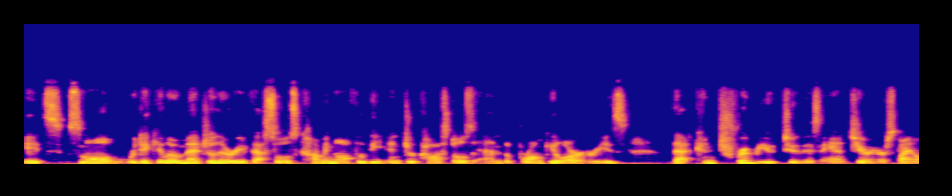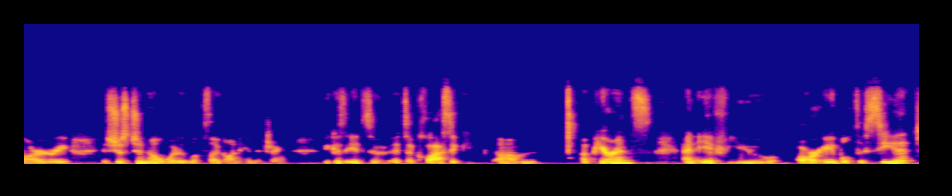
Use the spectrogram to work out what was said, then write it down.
it's small radiculomedullary vessels coming off of the intercostals and the bronchial arteries that contribute to this anterior spinal artery, is just to know what it looks like on imaging because it's a, it's a classic um, appearance. And if you are able to see it,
